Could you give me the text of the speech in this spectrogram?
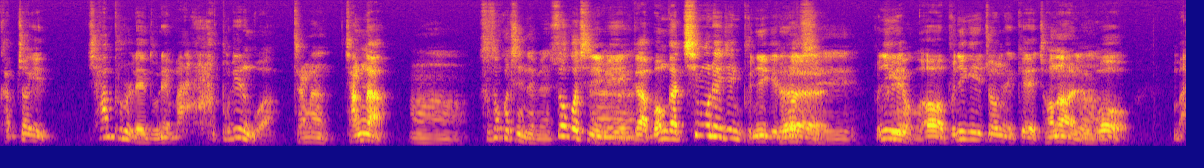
갑자기 샴푸를 내 눈에 막 뿌리는 거야. 장난. 장난. 어. 수석 코치님 되면. 수석 코치님이 아. 그러니까 뭔가 침울해진 분위기를 그렇지. 분위기 풀려고. 어 분위기 좀 이렇게 전환하려고 막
